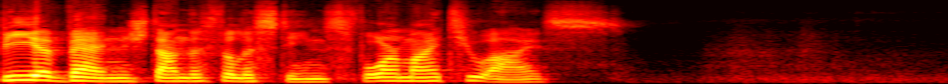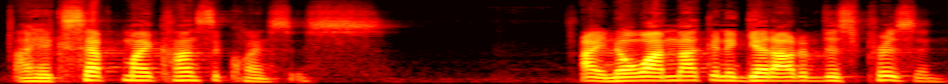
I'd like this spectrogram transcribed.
be avenged on the Philistines for my two eyes. I accept my consequences. I know I'm not going to get out of this prison.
